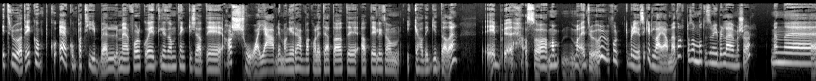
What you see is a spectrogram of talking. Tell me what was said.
jeg tror at jeg er kompatibel med folk, og jeg liksom tenker ikke at jeg har så jævlig mange ræva kvaliteter at jeg, at jeg liksom ikke hadde gidda det. Jeg, altså, man, man, jeg tror jo folk blir jo sikkert lei av meg, da, på samme måte som jeg blir lei av meg sjøl. Men eh,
